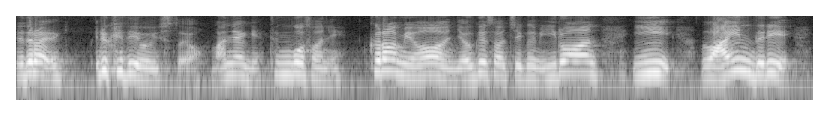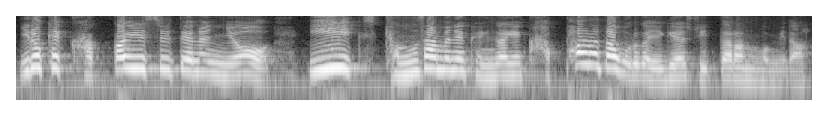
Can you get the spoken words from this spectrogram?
얘들아, 이렇게 되어 있어요. 만약에 등고선이. 그러면 여기서 지금 이러한 이 라인들이 이렇게 가까이 있을 때는요. 이 경사면이 굉장히 가파르다고 우리가 얘기할 수 있다라는 겁니다.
